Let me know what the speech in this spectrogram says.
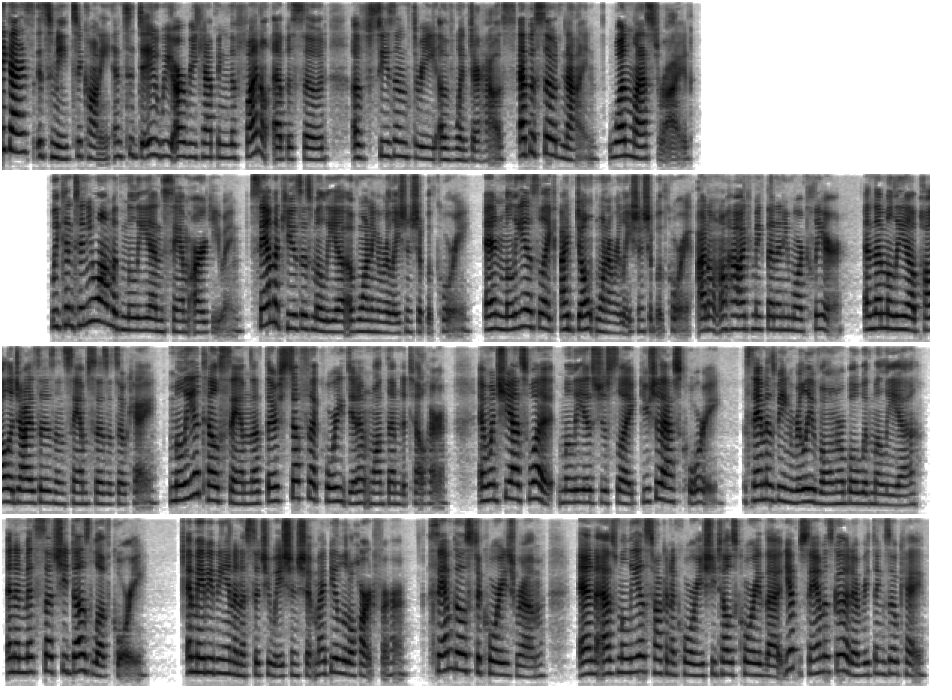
Hey guys, it's me, Tikaani, and today we are recapping the final episode of season 3 of Winter House, episode 9, One Last Ride. We continue on with Malia and Sam arguing. Sam accuses Malia of wanting a relationship with Kory, and Malia's like, I don't want a relationship with Kory. I don't know how I can make that any more clear. And then Malia apologizes and Sam says it's okay. Malia tells Sam that there's stuff that Kory didn't want them to tell her. And when she asks what, Malia's just like, you should ask Kory. Sam is being really vulnerable with Malia and admits that she does love Kory. And maybe being in a situationship might be a little hard for her. Sam goes to Kory's room, and as Malia's talking to Kory, she tells Kory that, yep, Sam is good, everything's okay.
